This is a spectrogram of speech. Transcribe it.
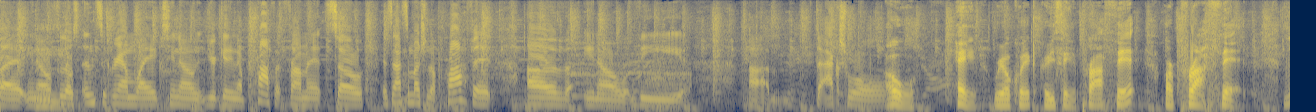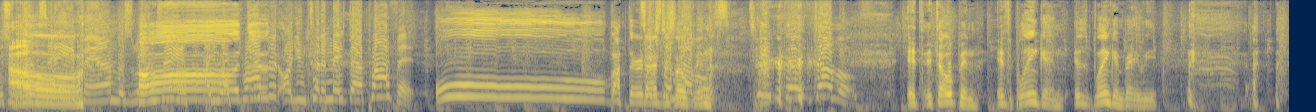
But you know, for those Instagram likes, you know, you're getting a profit from it. So it's not so much of the profit of you know the um, the actual. Oh, hey, real quick, are you saying profit or profit? This is what Oh. I'm saying, fam. This is what I'm saying. Are you Oh, a profit dude. or are you trying to make that profit? Ooh, my third eye just opened. them devils. It's it's open. It's blinking. It's blinking, baby.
